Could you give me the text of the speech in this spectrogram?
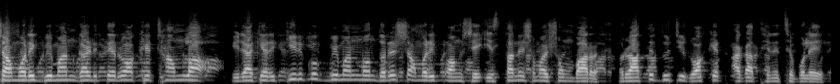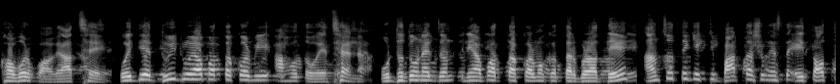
সামরিক বিমান গাড়িতে রকেট হামলা। ইরাকের কিরকুক বিমানবন্দরের সামরিক অংশে স্থানীয় সময় সোমবার রাতে দুটি রকেট আঘাত হেনেছে বলে খবর পাওয়া যাচ্ছে। ওই দিয়ে দুই নিরাপত্তা কর্মী আহত হয়েছেন। ঊর্ধ্বতন একজন নিরাপত্তা কর্মকর্তার বরাদ্দে আন্তর্জাতিক একটি বার্তা সংস্থা এই তথ্য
